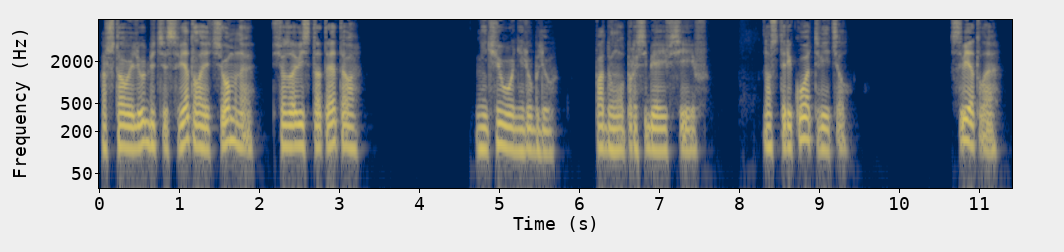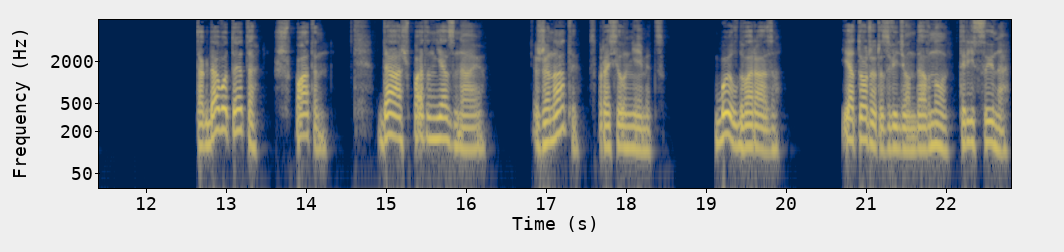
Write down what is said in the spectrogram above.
«А что вы любите? Светлое, темное? Все зависит от этого». «Ничего не люблю», — подумал про себя Евсеев. Но старику ответил. «Светлое». «Тогда вот это, Шпатен». «Да, Шпатен я знаю». «Женаты?» — спросил немец. «Был два раза. Я тоже разведен давно, три сына.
